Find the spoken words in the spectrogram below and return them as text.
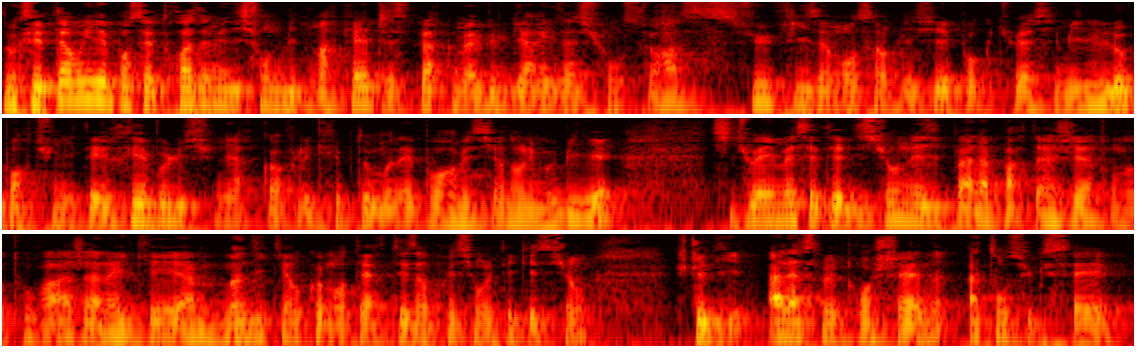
Donc c'est terminé pour cette troisième édition de BitMarket. J'espère que ma vulgarisation sera suffisamment simplifiée pour que tu assimiles l'opportunité révolutionnaire qu'offrent les crypto-monnaies pour investir dans l'immobilier. Si tu as aimé cette édition, n'hésite pas à la partager à ton entourage, à liker et à m'indiquer en commentaire tes impressions et tes questions. Je te dis à la semaine prochaine, à ton succès.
